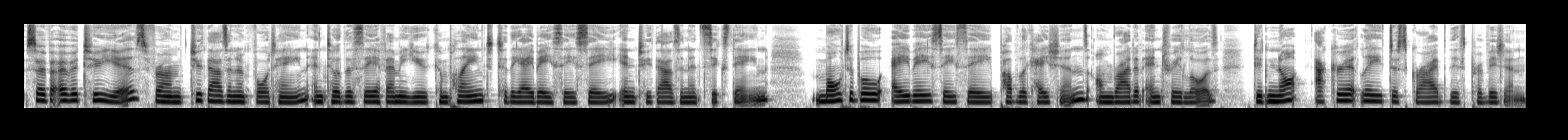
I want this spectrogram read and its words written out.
So, for over two years, from 2014 until the CFMEU complained to the ABCC in 2016, multiple ABCC publications on right of entry laws did not accurately describe this provision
